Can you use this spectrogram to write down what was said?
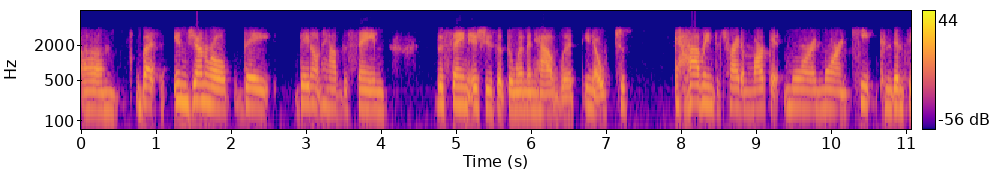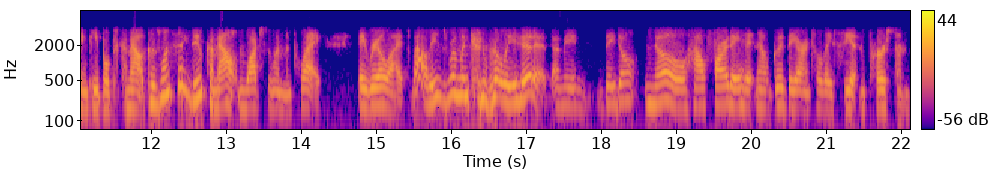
um, but in general, they they don't have the same the same issues that the women have with you know just having to try to market more and more and keep convincing people to come out. Because once they do come out and watch the women play they realize wow these women can really hit it. I mean they don't know how far they hit it and how good they are until they see it in person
